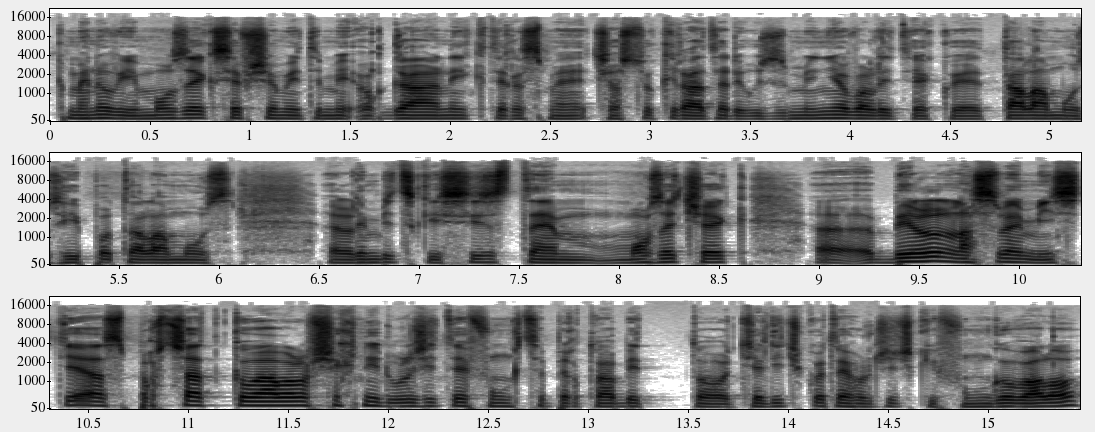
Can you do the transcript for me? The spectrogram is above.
kmenový mozek se všemi těmi orgány, které jsme častokrát tady už zmiňovali, jako je talamus, hypotalamus, hypotalamus, limbický systém, mozeček, eh, byl na svém místě a zprostředkovával všechny důležité funkce pro to, aby to tělíčko té holčičky fungovalo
